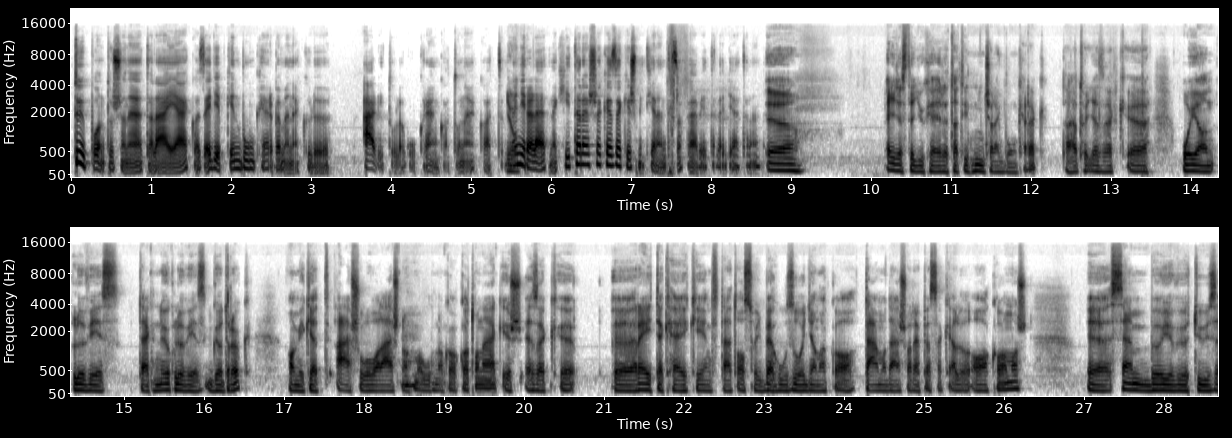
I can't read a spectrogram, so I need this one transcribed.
tűpontosan eltalálják az egyébként bunkerbe menekülő állítólag ukrán katonákat. Jó. Mennyire lehetnek hitelesek ezek, és mit jelent ez a felvétel egyáltalán? Ö, egyrészt tegyük helyre, tehát itt nincsenek bunkerek, tehát hogy ezek ö, olyan lövész teknők, lövész gödrök, amiket ásóval ásnak maguknak a katonák, és ezek rejtek helyként, tehát az, hogy behúzódjanak a támadás a repeszek elől alkalmas, szemből jövő tűz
